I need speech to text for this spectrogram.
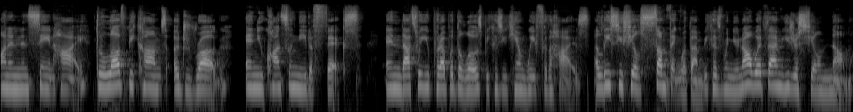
on an insane high. The love becomes a drug and you constantly need a fix. And that's what you put up with the lows because you can't wait for the highs. At least you feel something with them because when you're not with them, you just feel numb.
